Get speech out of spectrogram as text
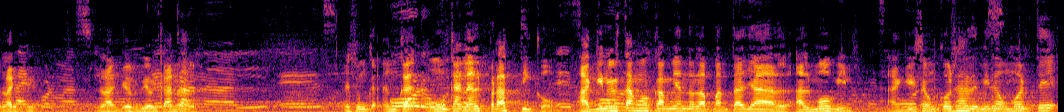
la, la que, información la que os dio el del canal. es, Es un, un oro. un canal práctico. Es Aquí no oro. estamos cambiando la pantalla al, al móvil. Es Aquí oro. son cosas de vida o muerte,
